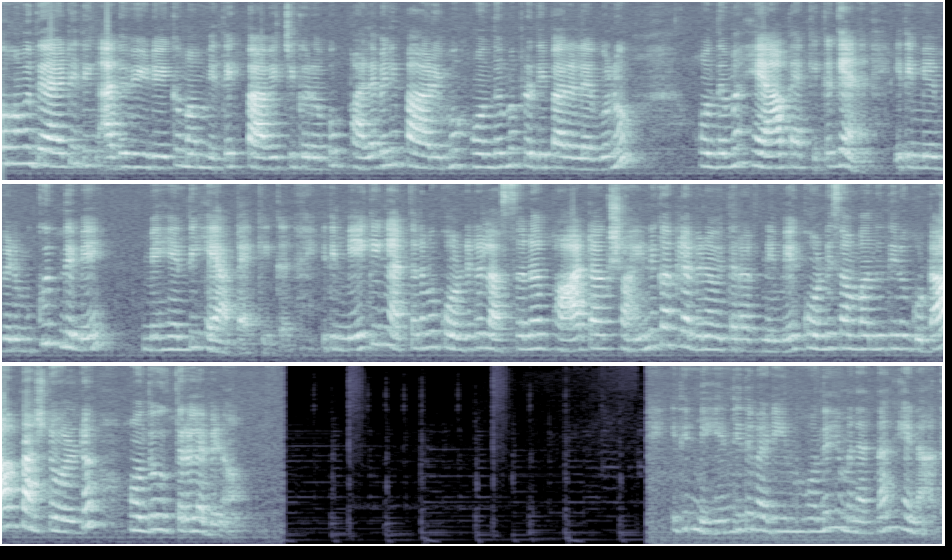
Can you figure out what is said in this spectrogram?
කොහොමද ඇයට ඉතින් අද වීඩියෝ එක මම මෙතෙක් පාවිච්චි කරපු පළවෙනි පාරෙම හොඳම ප්‍රතිඵල ලැබුණු හොඳම හෙයා පැක් එක ගැන. ඉතින් මේ වෙන මුකුත් නෙමේ මෙහෙන්දි හෙයා පැක් එක. ඉතින් මේකෙන් ඇත්තටම කොණ්ඩේට ලස්සන පාටක් ෂයින් එකක් ලැබෙනවා විතරක් නෙමේ කොණ්ඩේ සම්බන්ධ තියෙන ගොඩාක් ප්‍රශ්න වලට හොඳ උත්තර ලැබෙනවා. ඉතින් මෙහෙන්දිද වැඩිම හොඳ එහෙම නැත්නම් හෙනාද?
